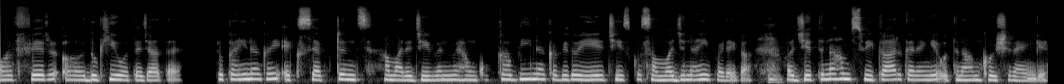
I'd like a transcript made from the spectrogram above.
और फिर दुखी होते जाता है। तो कहीं ना कहीं एक्सेप्टेंस हमारे जीवन में हमको कभी ना कभी तो ये चीज़ को समझना ही पड़ेगा। हम्म। और जितना हम स्वीकार करेंगे उतना हम खुश रहेंगे।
